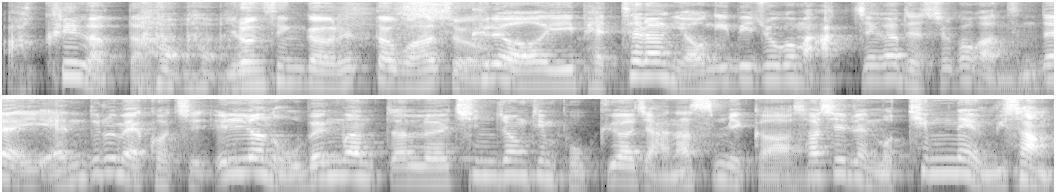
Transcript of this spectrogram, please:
아 큰일 났다 이런 생각을 했다고 하죠. 그래요. 이 베테랑 영입이 조금 악재가 됐을 것 같은데 이 앤드류 맥커치 1년 500만 달러의 친정팀 복귀하지 않았습니까? 사실은 뭐 팀 내 위상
